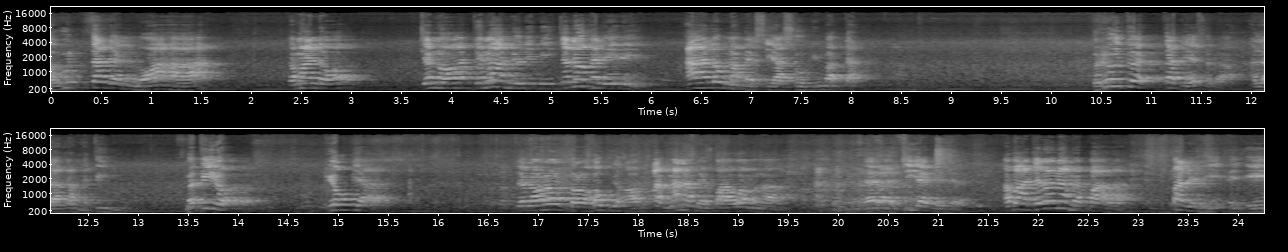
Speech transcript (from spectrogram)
အခုတတ်တဲ့နွားဟာတမန်တော်ကျွန်တော်ကျွန်တော်အမျိုးသမီးကျွန်တော်ကလေးတွေအားလုံးနာမည်ဆရာဆိုပြီးမှတတ်ဘုရုအတွက်တတ်တယ်ဆိုတာအလားကမသိဘူးမသိတော့ပြောပြကျွန်တော်တော့တော့ဟုတ်ပြီအာငါနာမည်ပါပါမလားအဲကြည့်လိုက်တယ်အပါကျွန်တော်နာမည်ပါလားပါတယ်လေအေးအေး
